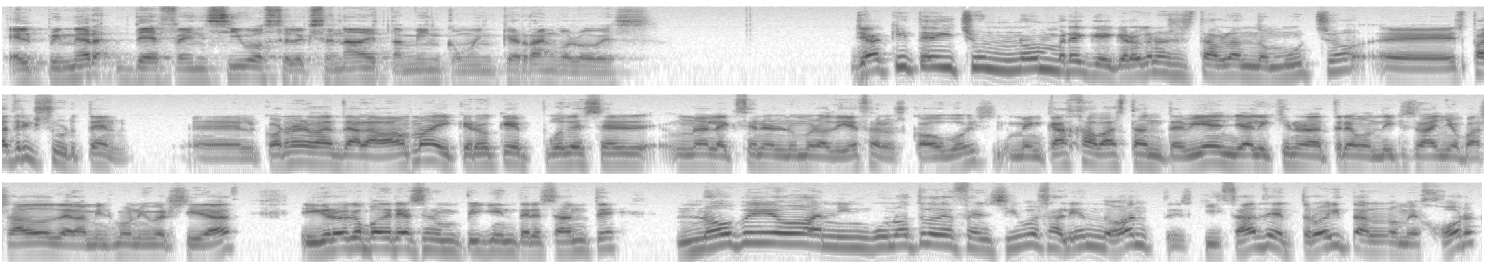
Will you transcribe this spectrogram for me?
El primer defensivo seleccionado y también como en qué rango lo ves. Yo aquí te he dicho un nombre que creo que nos está hablando mucho, eh, es Patrick Surten el cornerback de Alabama, y creo que puede ser una elección el número 10 a los Cowboys. Me encaja bastante bien, ya eligieron a Trevon Dix el año pasado de la misma universidad, y creo que podría ser un pick interesante. No veo a ningún otro defensivo saliendo antes, quizá Detroit a lo mejor,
